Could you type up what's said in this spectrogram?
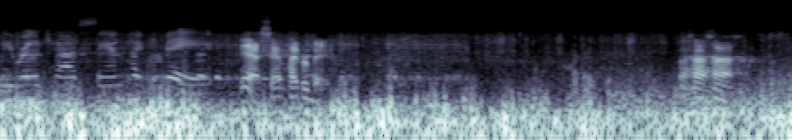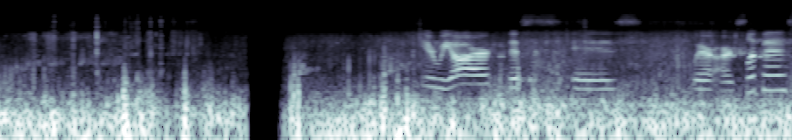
We rode past Sandpiper Bay. Yeah, Sandpiper Bay. Uh-huh. Here we are. This is where our slip is.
